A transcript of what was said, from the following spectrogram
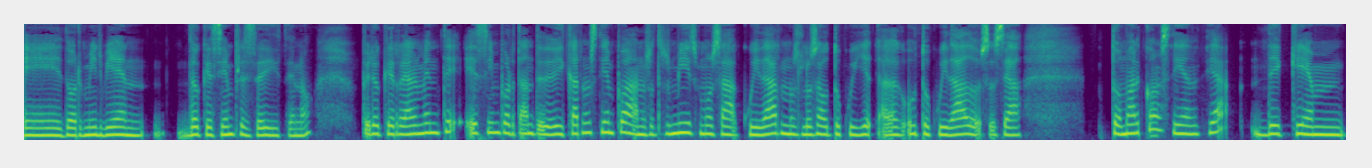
eh, dormir bien, lo que siempre se dice, ¿no? Pero que realmente es importante dedicarnos tiempo a nosotros mismos, a cuidarnos, los autocuidados, o sea, tomar conciencia de que mm,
